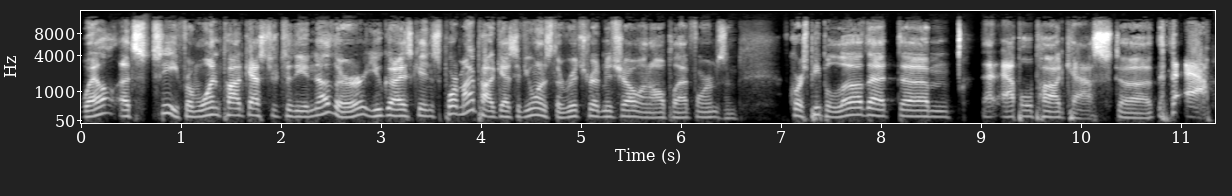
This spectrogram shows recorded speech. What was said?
Well, let's see. From one podcaster to the another, you guys can support my podcast if you want. It's the Rich Redmond Show on all platforms, and of course, people love that um, that Apple podcast uh, app.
